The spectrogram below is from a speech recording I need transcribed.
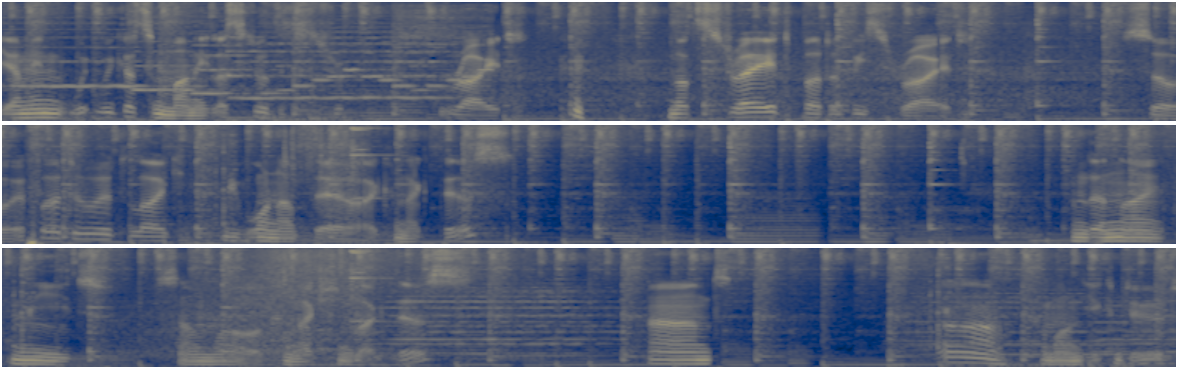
Yeah, I mean, we, we got some money. Let's do this right. Not straight, but at least right. So if I do it like the one up there, I connect this. And then I need some more connection like this. And... Oh, come on, you can do it.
